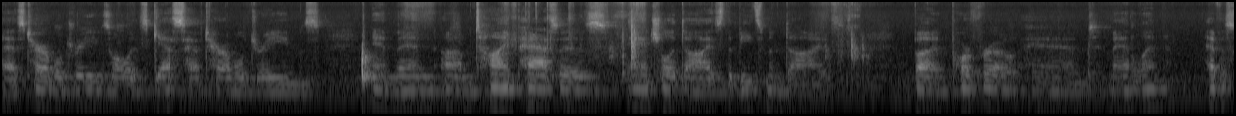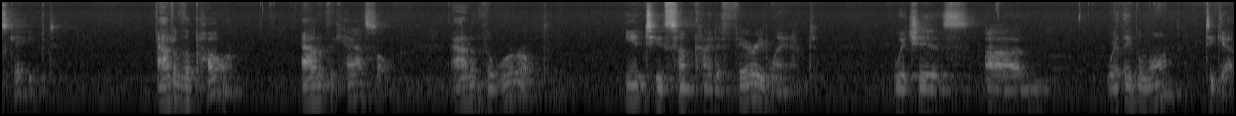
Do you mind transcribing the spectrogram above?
has terrible dreams, all his guests have terrible dreams. And then um, time passes, Angela dies, the beadsman dies, but Porphyro and Madeline have escaped out of the poem, out of the castle, out of the world into some kind of fairyland, which is um, where they belong together.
